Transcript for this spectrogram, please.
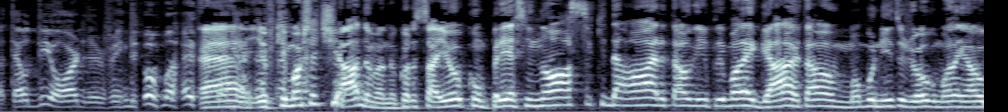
Até o The Order vendeu mais. É, e eu fiquei mó chateado, mano. Quando saiu, eu comprei assim, nossa, que da hora e tal, gameplay mó legal e tal, mó bonito o jogo, mó legal,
